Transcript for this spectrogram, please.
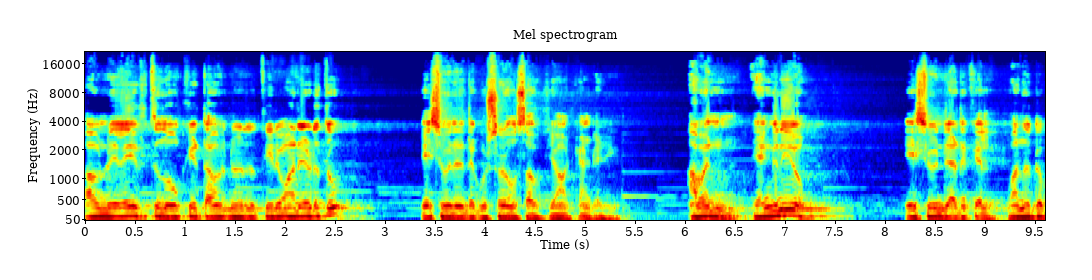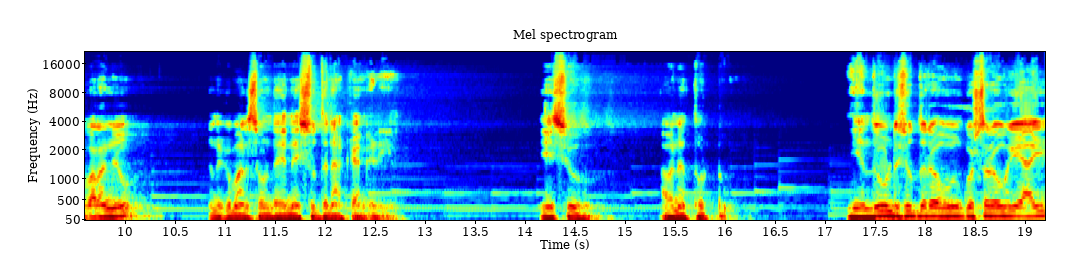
അവൻ വിലയിരുത്തി നോക്കിയിട്ട് അവനൊരു തീരുമാനമെടുത്തു. യേശുവിന് എന്റെ കുഷ്ഠരോഗം സൗഖ്യമാക്കാൻ കഴിയും. അവൻ എങ്ങനെയോ യേശുവിന്റെ അടുക്കൽ വന്നിട്ട് പറഞ്ഞു നിനക്ക് മനസ്സുകൊണ്ട് എന്നെ ശുദ്ധനാക്കാൻ കഴിയും. യേശു അവനെ തൊട്ടു. നീ എന്തുകൊണ്ട് ശുദ്ധരോഗം കുഷ്ഠരോഗിയായി?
